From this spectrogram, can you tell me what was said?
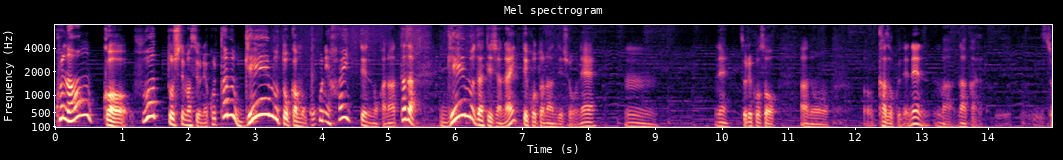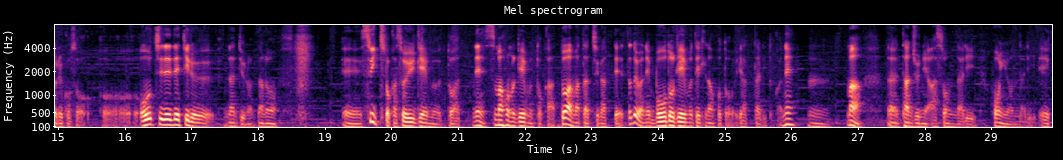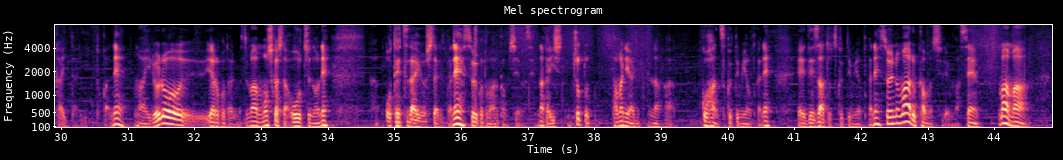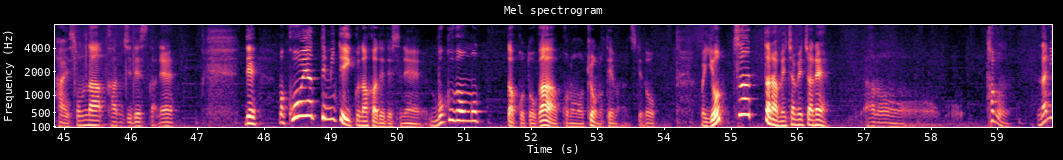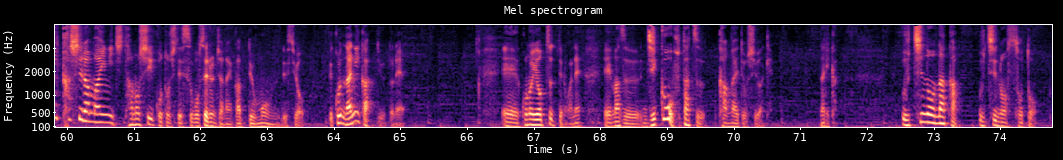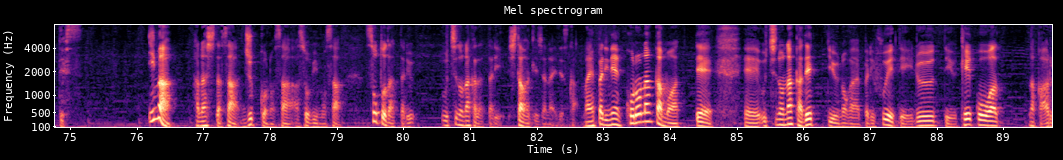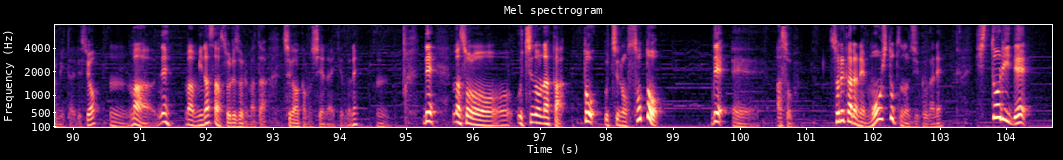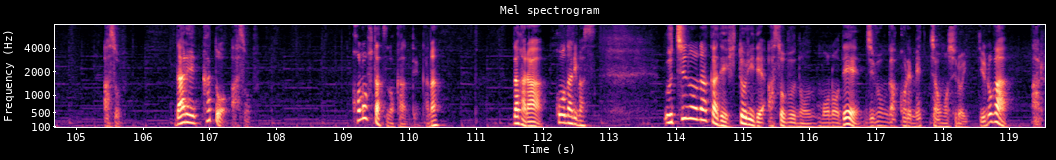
これなんかふわっとしてますよね。これ多分ゲームとかもここに入ってんのかな。ただゲームだけじゃないってことなんでしょうね。うん。ね、それこそあの家族でね、まあなんかそれこそお家でできるなんていうのあのえー、スイッチとかそういうゲームとはねスマホのゲームとかとはまた違って例えばねボードゲーム的なことをやったりとかね、うん、まあ単純に遊んだり本読んだり絵描いたりとかねまあいろいろやることありますまあもしかしたらお家のねお手伝いをしたりとかねそういうこともあるかもしれません。なんかちょっとたまにはなんかご飯作ってみようとかねデザート作ってみようとかねそういうのもあるかもしれません。まあまあはいそんな感じですかね。でまあ、こうやって見ていく中でですね僕が思ったことがこの今日のテーマなんですけど、4つあったらめちゃめちゃねあのー、多分何かしら毎日楽しいことして過ごせるんじゃないかって思うんですよ。でこれ何かっていうとね、えー、この4つっていうのがね、えー、まず軸を2つ考えてほしいわけ。何か。内の中、内の外です。今話したさ10個のさ遊びもさ外だったりうちの中だったりしたわけじゃないですか。まあ、やっぱりねコロナ禍もあって、えー、うちの中でっていうのがやっぱり増えているっていう傾向はなんかあるみたいですよ。うん、まあね、まあ皆さんそれぞれまた違うかもしれないけどね。うん、で、まあそのうちの中とうちの外で、えー、遊ぶ。それからね、もう一つの軸がね、一人で遊ぶ。誰かと遊ぶ。この2つの観点かな。だから、こうなります。うちの中で一人で遊ぶのもので自分がこれめっちゃ面白いっていうのがある。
